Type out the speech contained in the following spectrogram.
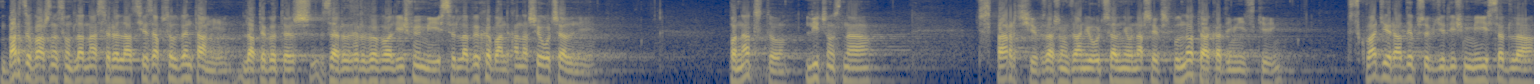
Bardzo ważne są dla nas relacje z absolwentami, dlatego też zarezerwowaliśmy miejsce dla wychowanka naszej uczelni. Ponadto, licząc na wsparcie w zarządzaniu uczelnią naszej wspólnoty akademickiej, w składzie Rady przewidzieliśmy miejsca dla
